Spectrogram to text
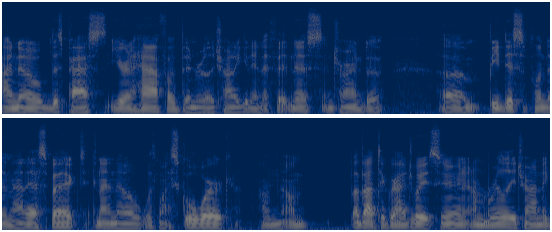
I know this past year and a half I've been really trying to get into fitness and trying to um, be disciplined in that aspect. And I know with my schoolwork, I'm, I'm about to graduate soon, and I'm really trying to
